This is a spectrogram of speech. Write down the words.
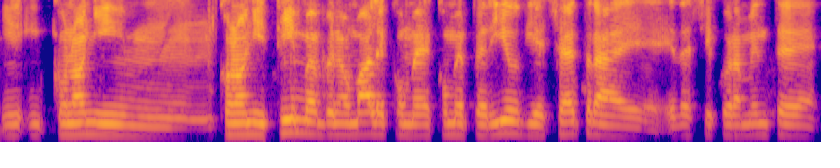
in, con, ogni, con ogni team, bene o male, come, come periodi, eccetera, e, ed è sicuramente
